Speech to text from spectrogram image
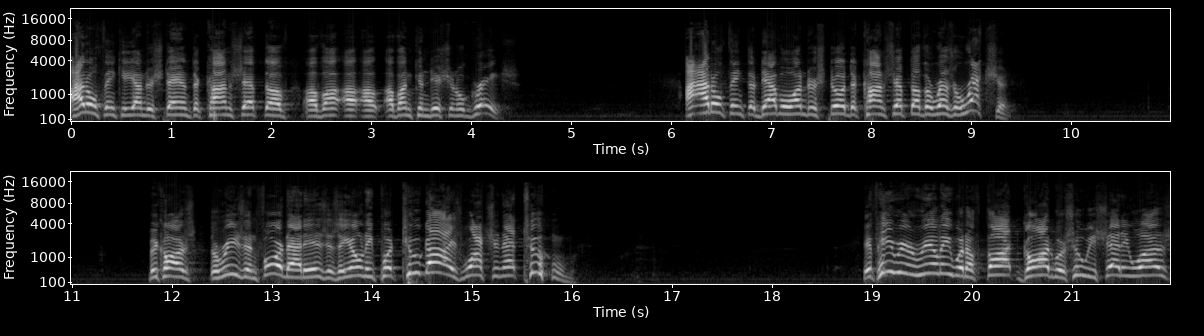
I don't think he understands the concept of, of, uh, uh, of unconditional grace. I don't think the devil understood the concept of the resurrection. Because the reason for that is, is he only put two guys watching that tomb. If he really would have thought God was who he said he was,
